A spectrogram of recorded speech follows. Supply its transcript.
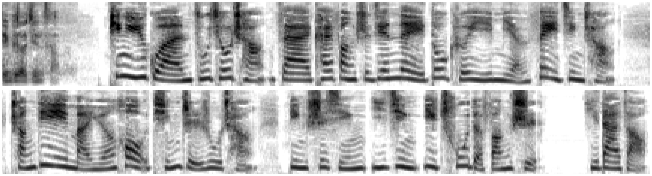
凭票进场。乒羽馆、足球场在开放时间内都可以免费进场，场地满员后停止入场，并实行一进一出的方式。一大早，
